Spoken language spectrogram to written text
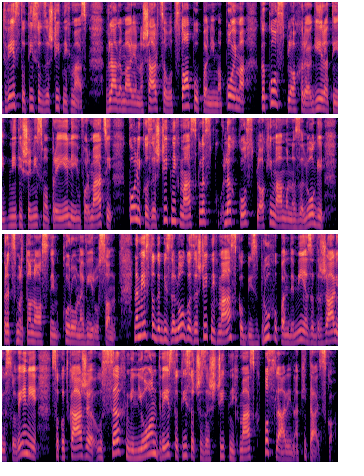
200 tisoč zaščitnih mask. Vlada Marjana Šarca v odstopu pa nima pojma, kako sploh reagirati, niti še nismo prejeli informacij, koliko zaščitnih mask lahko sploh imamo na zalogi pred smrtonosnim koronavirusom. Namesto, da bi zalogo zaščitnih mask ob izbruhu pandemije zadržali v Sloveniji, so kot kaže vseh milijon 200 tisoč zaščitnih mask poslali na Kitajsko.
